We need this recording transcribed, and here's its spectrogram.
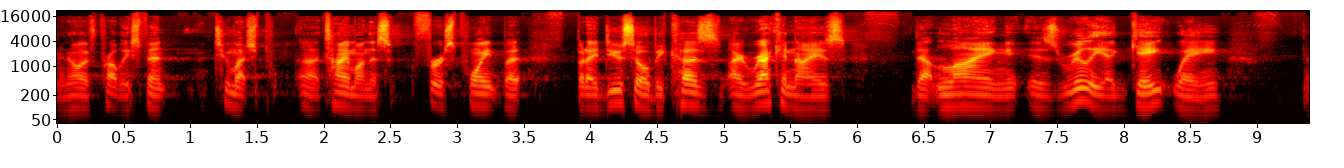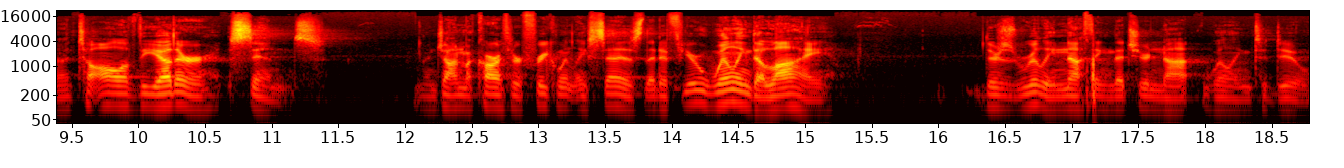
I know I've probably spent too much uh, time on this first point, but, but I do so because I recognize that lying is really a gateway uh, to all of the other sins. And John MacArthur frequently says that if you're willing to lie, there's really nothing that you're not willing to do.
